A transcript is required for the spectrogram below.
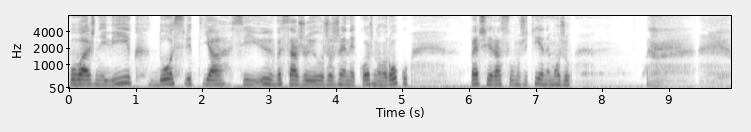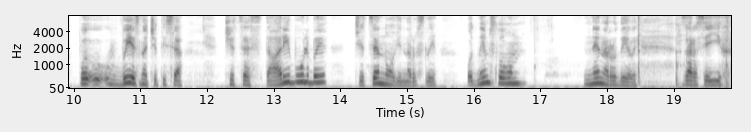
поважний вік, досвід, я висаджую жожини кожного року. Перший раз в своєму житті я не можу визначитися, чи це старі бульби, чи це нові наросли. Одним словом, не народили. Зараз я їх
